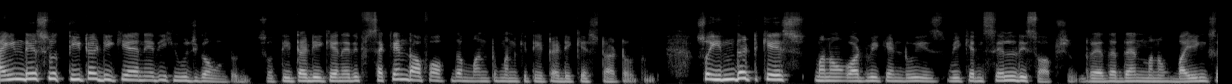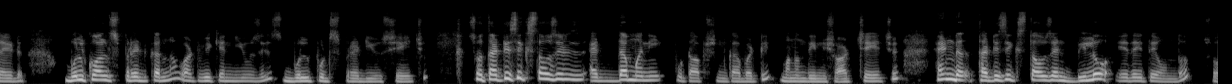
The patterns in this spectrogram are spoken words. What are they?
నైన్ డేస్లో తీటా డీకే అనేది హ్యూజ్గా ఉంటుంది. సో తీటా డీకే అనేది second half of the month మనకి తీటా డీకే స్టార్ట్ అవుతుంది. సో ఇన్ దట్ కేస్ మనం what we can do is we can sell this option rather than మనం buying side bull call spread కన్నా what we can use is bull put spread use చేయొచ్చు. So thirty six thousand at the money put option కాబట్టి మనం దీన్ని షార్ట్ చేయొచ్చు. And thirty six thousand below ఏదైతే ఉందో so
